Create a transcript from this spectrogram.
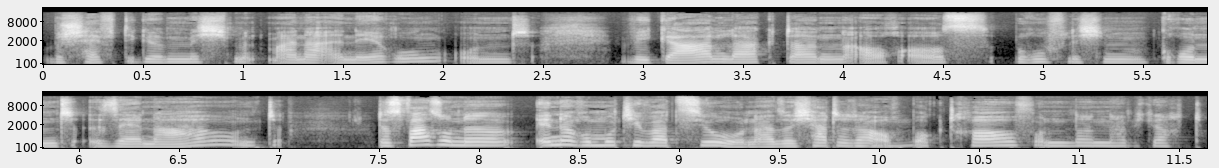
beschäftige mich mit meiner Ernährung und vegan lag dann auch aus beruflichem Grund sehr nahe und das war so eine innere Motivation. Also ich hatte da auch Bock drauf und dann habe ich gedacht,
